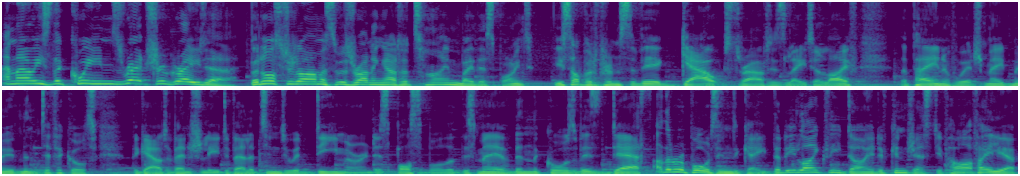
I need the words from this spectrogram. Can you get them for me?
and now he's the Queen's retrograder. But Nostradamus was running out of time by this point. He suffered from severe gout throughout his later life, the pain of which made movement difficult. The gout eventually developed into edema, and it's possible that this may have been the cause of his death. Other reports indicate that he likely died of congestive heart failure.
